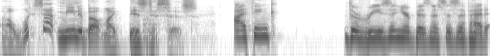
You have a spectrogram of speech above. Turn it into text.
Uh, what does that mean about my businesses? I think the reason your businesses have had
